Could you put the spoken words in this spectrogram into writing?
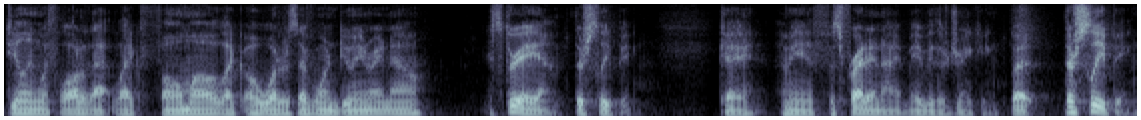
dealing with a lot of that like FOMO, like, oh, what is everyone doing right now? It's 3 a.m. They're sleeping. Okay. I mean, if it's Friday night, maybe they're drinking, but they're sleeping.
